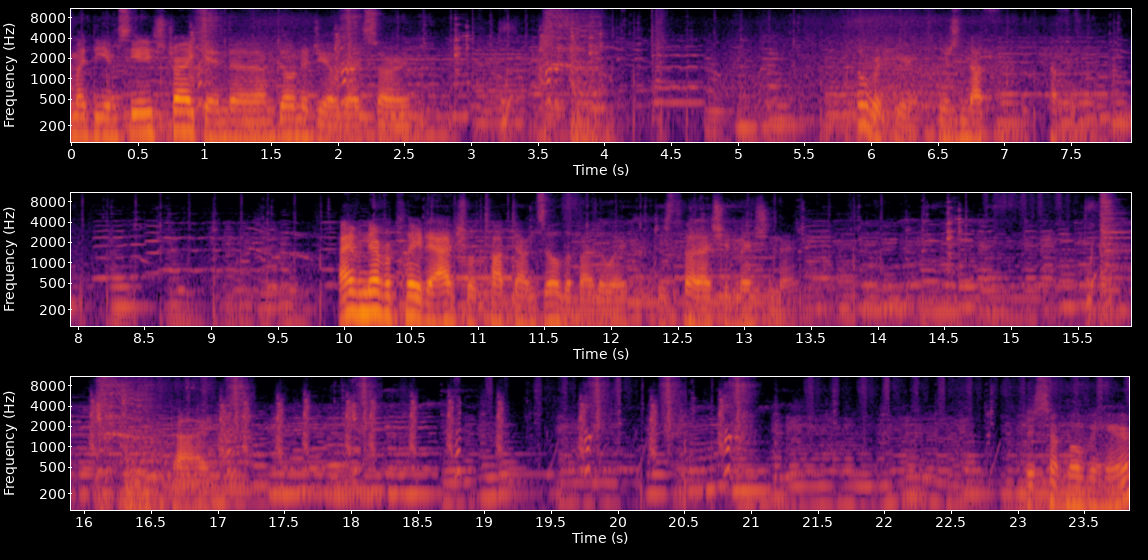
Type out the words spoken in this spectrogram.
my DMCA strike, and uh, I'm going to jail, guys. Sorry. Over here, there's nothing. nothing. I've never played an actual top-down Zelda, by the way. Just thought I should mention that. Die. There's something over here.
